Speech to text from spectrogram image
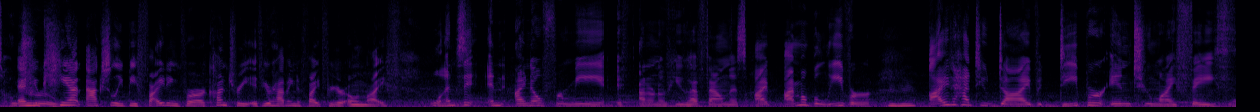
so and true. you can't actually be fighting for our country if you're having to fight for your own life Well, and th- and I know for me, if I don't know if you have found this, I I'm a believer. Mm-hmm. I've had to dive deeper into my faith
